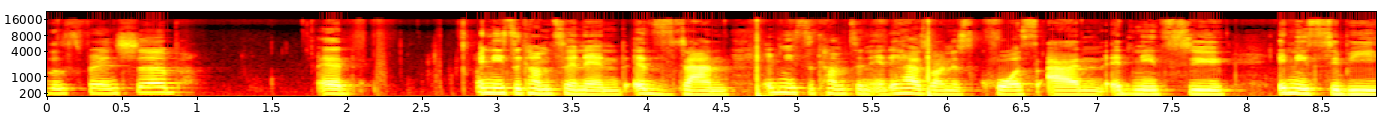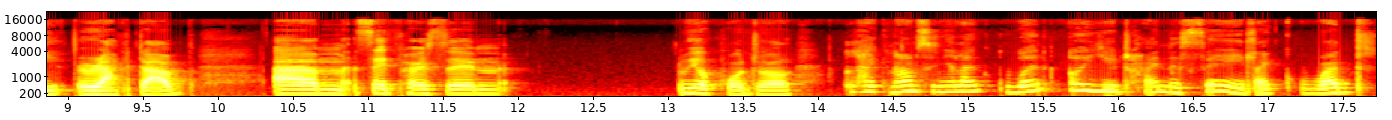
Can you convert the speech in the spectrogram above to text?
this friendship, it, it needs to come to an end. It's done. It needs to come to an end. It has run its course and it needs to, it needs to be wrapped up. Um, said person, real cordial. Like now I'm saying, you're like, what are you trying to say? Like, what,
